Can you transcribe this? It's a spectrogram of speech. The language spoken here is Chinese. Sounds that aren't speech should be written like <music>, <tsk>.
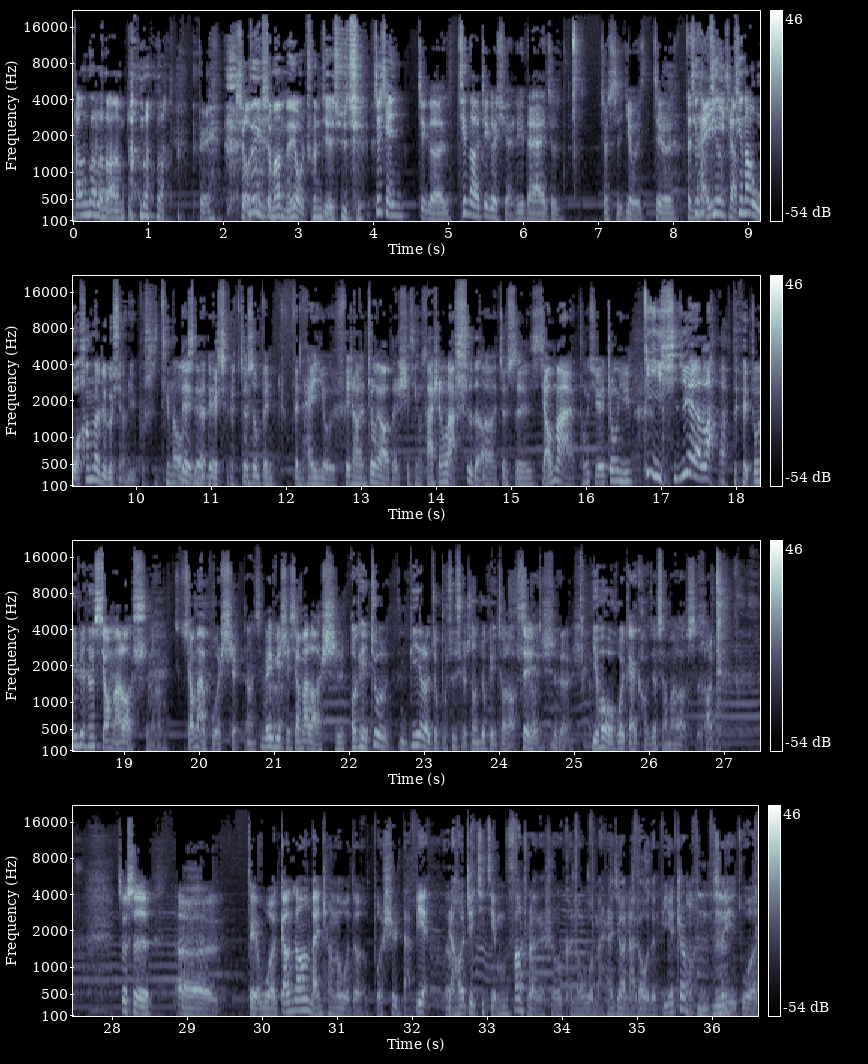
<laughs> 当当当当当当当，对，为什么没有春节序曲？之前这个听到这个旋律，大家就 <tsk> 就是有这个本台意义上听到我哼的这个旋律，不是听到我现在这个，旋律，就是本本台有非常重要的事情发生了。是的，呃，就是小马同学终于毕业了，<laughs> 对，终于变成小马老师了，小马博士啊，未必是小马老师。OK，就你毕业了就不是学生，就可以叫老师了。对，是的，是的。以后我会改口叫小马老师。好的，<laughs> 就是呃。对我刚刚完成了我的博士答辩，然后这期节目放出来的时候，可能我马上就要拿到我的毕业证了，所以我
